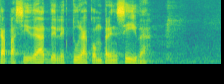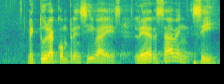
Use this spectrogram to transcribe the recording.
capacidad de lectura comprensiva. Lectura comprensiva es, leer saben, sí,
